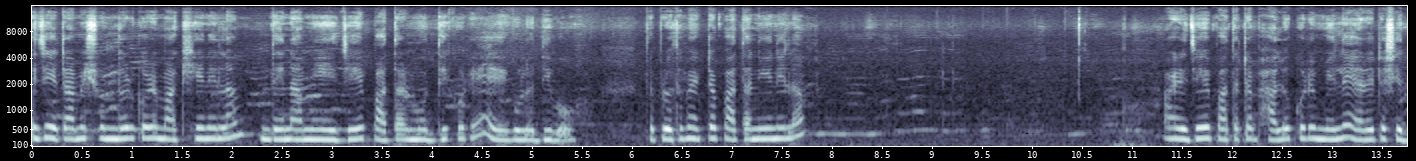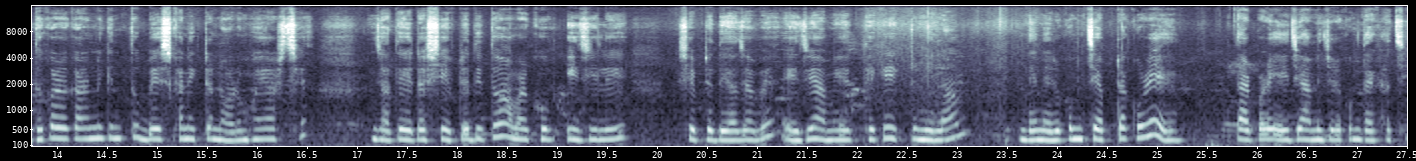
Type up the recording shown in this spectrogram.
এই যে এটা আমি সুন্দর করে মাখিয়ে নিলাম দেন আমি এই যে পাতার মধ্যে করে এগুলো দিব। তো প্রথমে একটা পাতা নিয়ে নিলাম। আর এই যে পাতাটা ভালো করে মেলে আর এটা সেদ্ধ করার কারণে কিন্তু বেশ খানিকটা নরম হয়ে আসছে। যাতে এটা শেপটা দিতেও আমার খুব ইজিলি শেপটা দেওয়া যাবে। এই যে আমি এর থেকে একটু নিলাম দেন এরকম চ্যাপটা করে তারপরে এই যে আমি যেরকম দেখাচ্ছি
